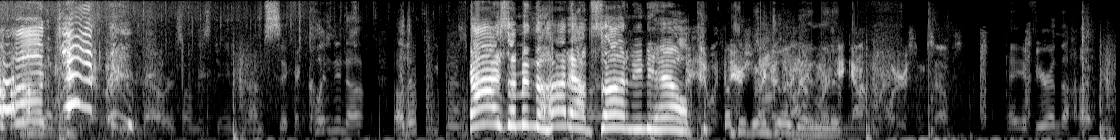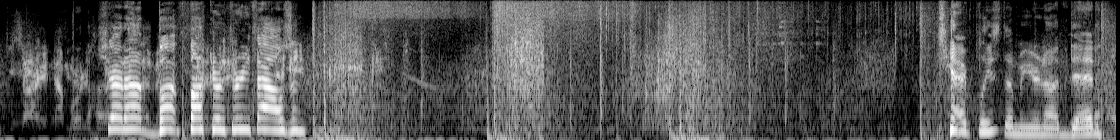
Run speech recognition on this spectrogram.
Oh, Jack! hours on this game, and I'm sick of cleaning up other people's. Guys, I'm in the hut outside. I need help. Hit it with an Some people enjoy being medic. If you're in the hut. Sorry, not If in the more. hut, Shut up, butt fucker 3000. Jack, please tell me you're not dead.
